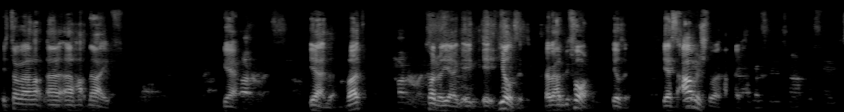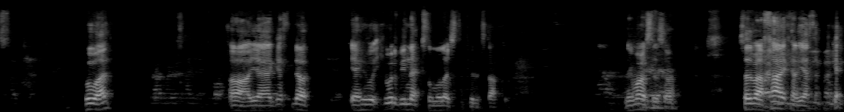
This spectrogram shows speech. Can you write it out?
it's talking about a, a, hot knife. Yeah. Yeah, but cutter, yeah, it, it heals it. Never had before, heals it. Yes, our Mishnah is a hot knife. Who what? Oh yeah, I guess no. Yeah, he, he would have been next on the list if he could have stopped him. The Gemara says so. Says about Chayachar, yes. Okay.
